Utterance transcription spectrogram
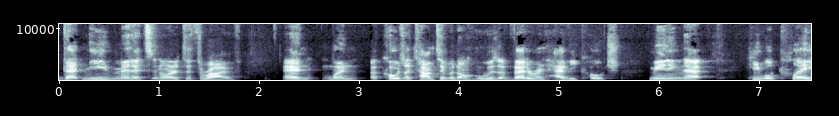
that need minutes in order to thrive. And when a coach like Tom Thibodeau, who is a veteran heavy coach, meaning that he will play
